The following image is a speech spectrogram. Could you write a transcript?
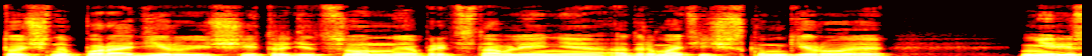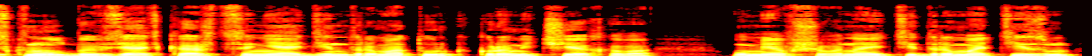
точно пародирующий традиционное представление о драматическом герое, не рискнул бы взять, кажется, ни один драматург, кроме Чехова, умевшего найти драматизм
